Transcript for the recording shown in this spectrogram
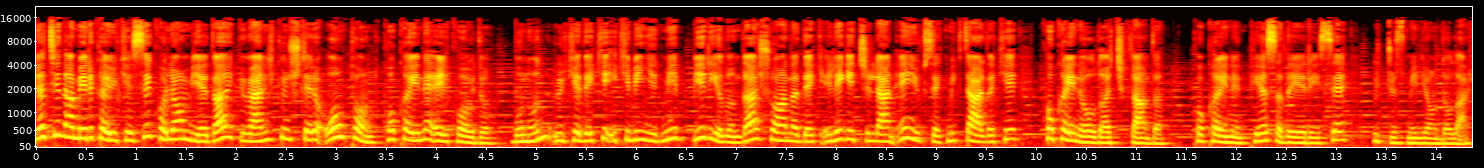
Latin Amerika ülkesi Kolombiya'da güvenlik güçleri 10 ton kokaine el koydu. Bunun ülkedeki 2021 yılında şu ana dek ele geçirilen en yüksek miktardaki kokain olduğu açıklandı. Kokainin piyasa değeri ise 300 milyon dolar.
